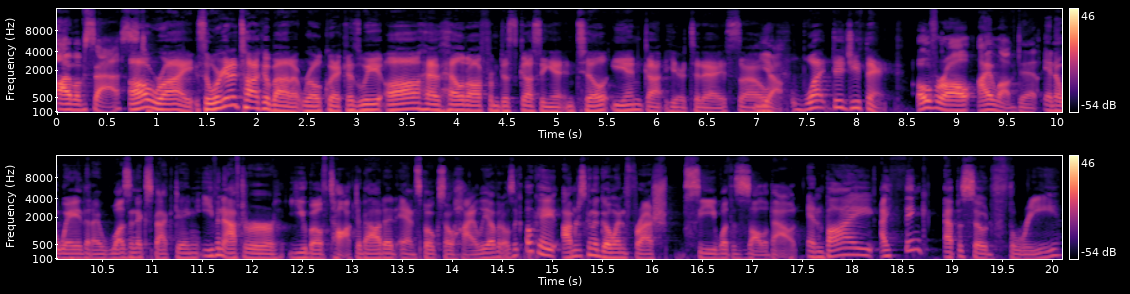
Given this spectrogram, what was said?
I'm obsessed. All right. So we're going to talk about it real quick because we all have held off from discussing it until Ian got here today. So, Yeah. what did you think? Overall, I loved it in a way that I wasn't expecting. Even after you both talked about it and spoke so highly of it, I was like, okay, I'm just going to go in fresh, see what this is all about. And by, I think, episode three,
